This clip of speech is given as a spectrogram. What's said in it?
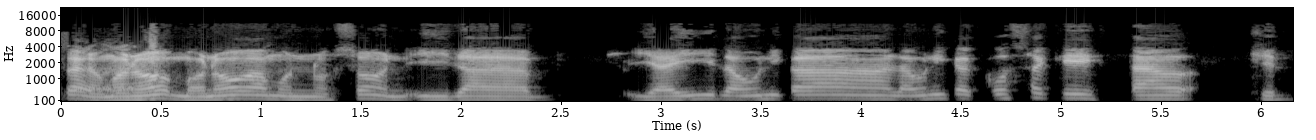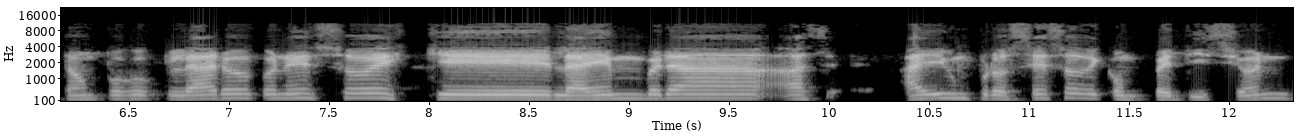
claro, monógamos no son. Y la y ahí la única, la única cosa que está, que está un poco claro con eso es que la hembra hace, hay un proceso de competición,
